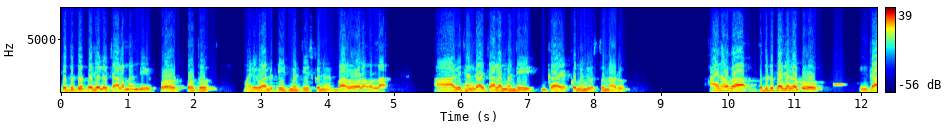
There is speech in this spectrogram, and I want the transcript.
పొద్దుటూరు ప్రజలు చాలామంది పో పోతూ మరి వాళ్ళు ట్రీట్మెంట్ తీసుకొని బాగోవడం వల్ల ఆ విధంగా చాలామంది ఇంకా ఎక్కువ మంది వస్తున్నారు. ఆయన ఒక పొద్దుటూరు ప్రజలకు ఇంకా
